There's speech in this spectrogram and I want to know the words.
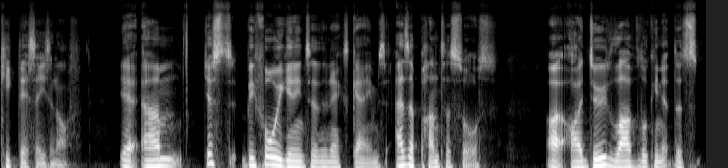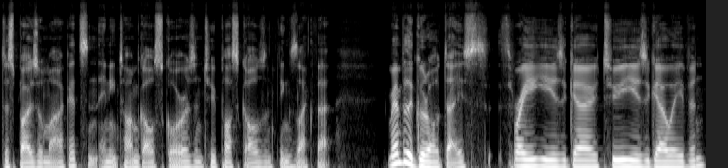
kick their season off. Yeah. Um. Just before we get into the next games, as a punter source, I, I do love looking at the s- disposal markets and anytime goal scorers and two plus goals and things like that. Remember the good old days, three years ago, two years ago, even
